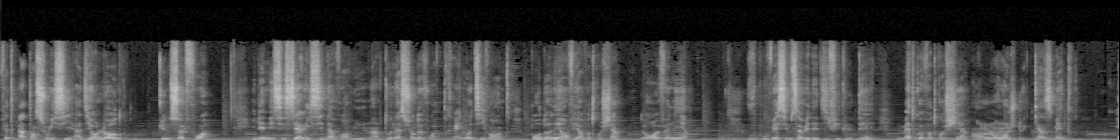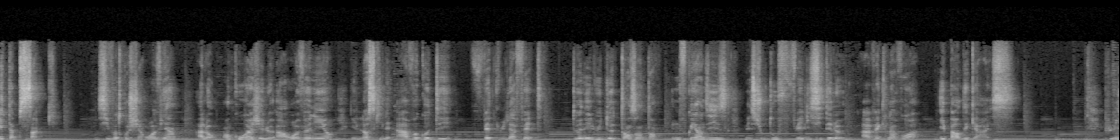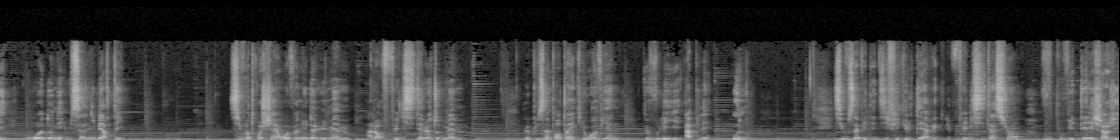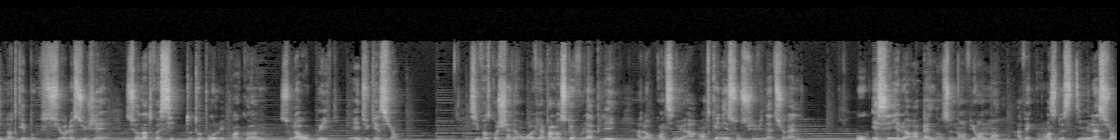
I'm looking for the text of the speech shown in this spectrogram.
Faites attention ici à dire l'ordre qu'une seule fois. Il est nécessaire ici d'avoir une intonation de voix très motivante pour donner envie à votre chien de revenir. Vous pouvez, si vous avez des difficultés, mettre votre chien en longe de 15 mètres. Étape 5. Si votre chien revient, alors encouragez-le à revenir et lorsqu'il est à vos côtés, faites-lui la fête. Donnez-lui de temps en temps une friandise, mais surtout félicitez-le avec la voix et par des caresses. Puis, redonnez-lui sa liberté. Si votre chien est revenu de lui-même, alors félicitez-le tout de même. Le plus important est qu'il revienne, que vous l'ayez appelé ou non. Si vous avez des difficultés avec les félicitations, vous pouvez télécharger notre ebook sur le sujet sur notre site totopourlui.com sous la rubrique Éducation. Si votre chien ne revient pas lorsque vous l'appelez, alors continuez à entraîner son suivi naturel. Ou essayez le rappel dans un environnement avec moins de stimulation.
